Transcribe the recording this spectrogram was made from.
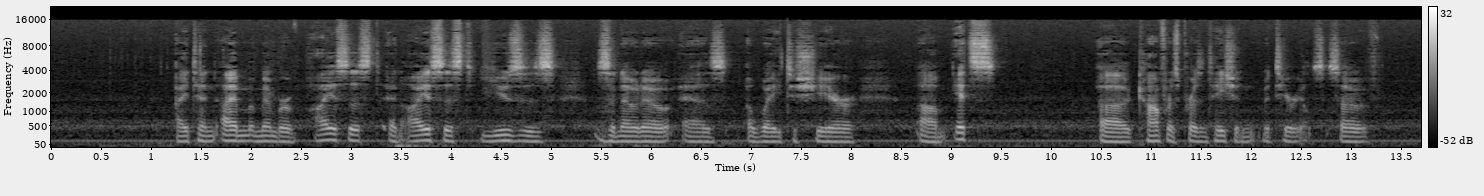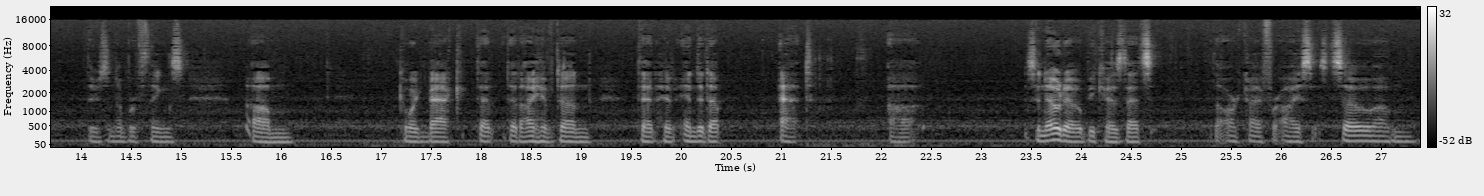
I attend. I'm a member of IASSIST, and IASSIST uses Zenodo as a way to share um, its uh, conference presentation materials. So there's a number of things um, going back that, that I have done that have ended up at uh, Zenodo because that's the archive for IASSIST. So um,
